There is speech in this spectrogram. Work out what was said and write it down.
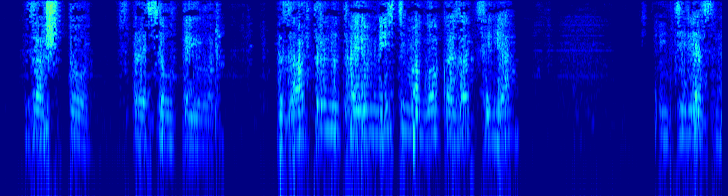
— За что? — спросил Тейлор. — Завтра на твоем месте могу оказаться я. Интересно,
